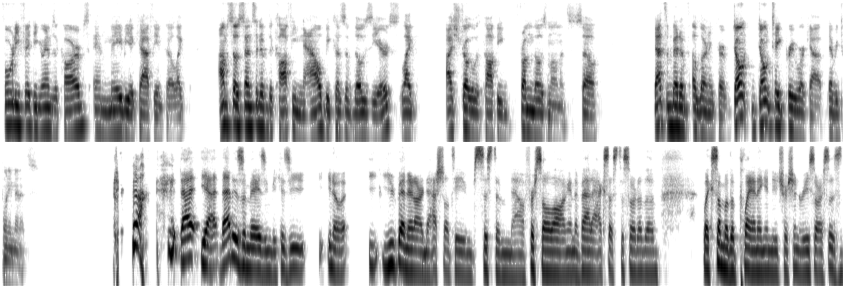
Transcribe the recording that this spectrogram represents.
40, 50 grams of carbs and maybe a caffeine pill. Like I'm so sensitive to coffee now because of those years. Like I struggle with coffee from those moments. So that's a bit of a learning curve. Don't don't take pre-workout every 20 minutes. Yeah. that yeah, that is amazing because you you know, you've been in our national team system now for so long and have had access to sort of the like some of the planning and nutrition resources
